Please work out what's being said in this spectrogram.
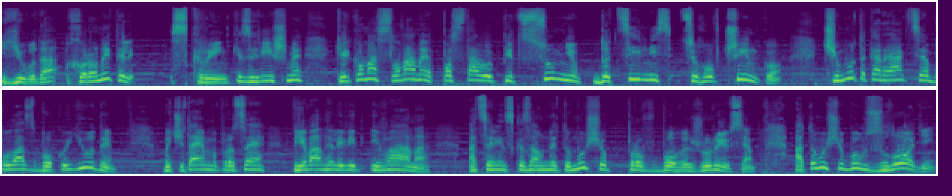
Юда, хоронитель скриньки з грішми, кількома словами поставив під сумнів доцільність цього вчинку. Чому така реакція була з боку Юди? Ми читаємо про це в Євангелії від Івана. А це він сказав не тому, що про вбоги журився, а тому, що був злодій.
